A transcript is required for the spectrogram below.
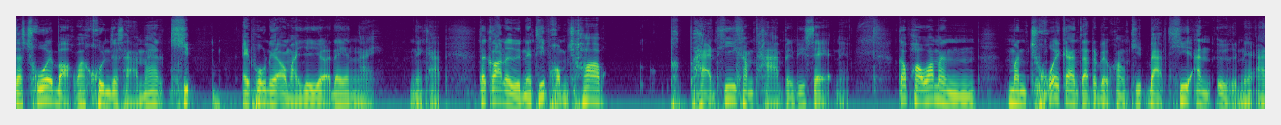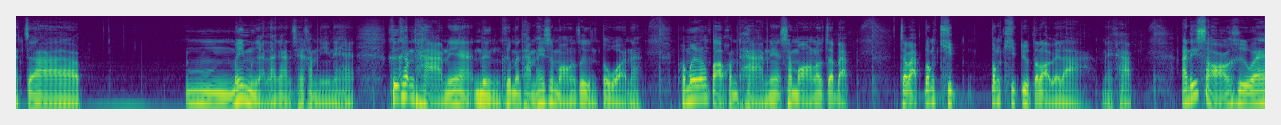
จะช่วยบอกว่าคุณจะสามารถคิดไอ้พวกนี้ออกมาเยอะๆได้ยังไงนะครับแต่ก่อนอื่นเนี่ยที่ผมชอบแผนที่คำถามเป็นพิเศษเนี่ยก็เพราะว่ามันมันช่วยการจัดระเบียบความคิดแบบที่อันอื่นเนี่ยอาจจะไม่เหมือนแล้วกันใช้คำนี้นะฮะคือคำถามเนี่ยหนึ่งคือมันทำให้สมองตื่นตัวนะเพราะเมื่อต้องตอบคำถามเนี่ยสมองเราจะแบบจะแบบต้องคิด ต้องคิดอยู่ตลอดเวลานะครับ อันที่สองก็คือว่า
